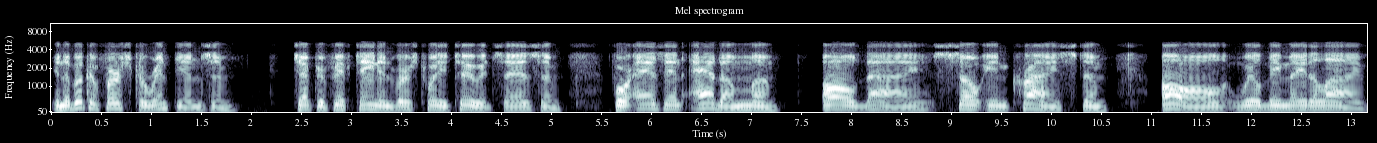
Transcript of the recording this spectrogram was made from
In the book of First Corinthians, um, chapter 15 and verse 22, it says, um, For as in Adam um, all die, so in Christ um, all will be made alive.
